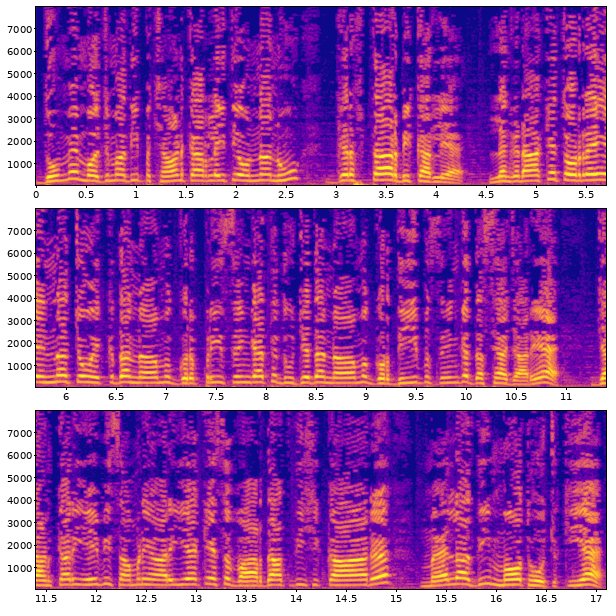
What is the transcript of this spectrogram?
ਦੋਵੇਂ ਮੁਲਜ਼ਮਾਂ ਦੀ ਪਛਾਣ ਕਰ ਲਈ ਤੇ ਉਹਨਾਂ ਨੂੰ ਗ੍ਰਿਫਤਾਰ ਵੀ ਕਰ ਲਿਆ ਲੰਗੜਾ ਕੇ ਤੁਰ ਰਹੇ ਇਹਨਾਂ ਚੋਂ ਇੱਕ ਦਾ ਨਾਮ ਗੁਰਪ੍ਰੀਤ ਸਿੰਘ ਹੈ ਤੇ ਦੂਜੇ ਦਾ ਨਾਮ ਗੁਰਦੀਪ ਸਿੰਘ ਦੱਸਿਆ ਜਾ ਰਿਹਾ ਹੈ। ਜਾਣਕਾਰੀ ਇਹ ਵੀ ਸਾਹਮਣੇ ਆ ਰਹੀ ਹੈ ਕਿ ਇਸ ਵਾਰਦਾਤ ਦੀ ਸ਼ਿਕਾਰ ਮਹਿਲਾ ਦੀ ਮੌਤ ਹੋ ਚੁੱਕੀ ਹੈ।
